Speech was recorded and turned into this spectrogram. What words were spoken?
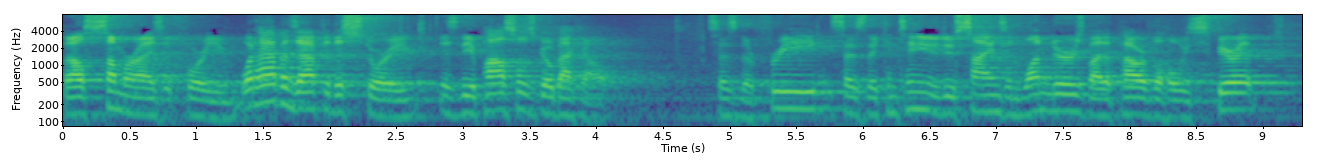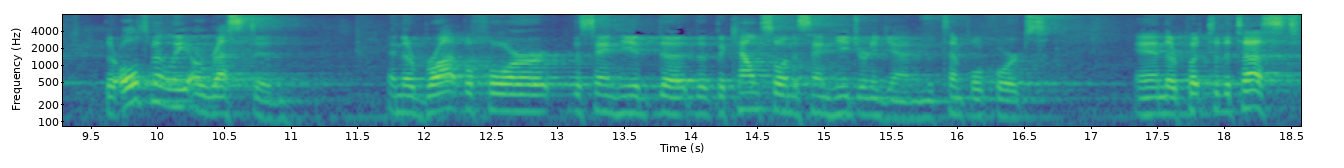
but I'll summarize it for you. What happens after this story is the apostles go back out. It says they're freed, it says they continue to do signs and wonders by the power of the Holy Spirit. They're ultimately arrested and they're brought before the, Sanhed- the, the, the council and the Sanhedrin again in the temple courts. And they're put to the test.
